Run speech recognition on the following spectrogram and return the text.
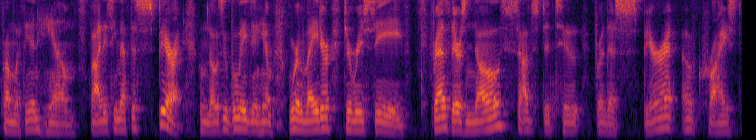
from within him. By this he meant the Spirit, whom those who believed in him were later to receive. Friends, there's no substitute for the Spirit of Christ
